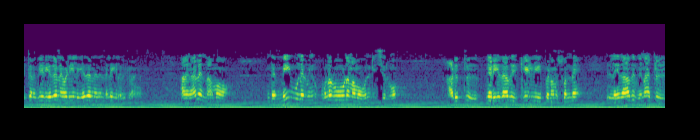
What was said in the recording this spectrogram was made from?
எத்தனை பேர் எதன வழியில் எதன நிலைகள் இருக்கிறாங்க? அதனால நாமும் இந்த மெய் உணர்வின் உணர்வோடு நம்ம ஒன்றி செல்வோம். அடுத்து வேற ஏதாவது கேள்வி இப்போ நம்ம சொன்னேன். இதில் ஏதாவது வினாக்கள்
